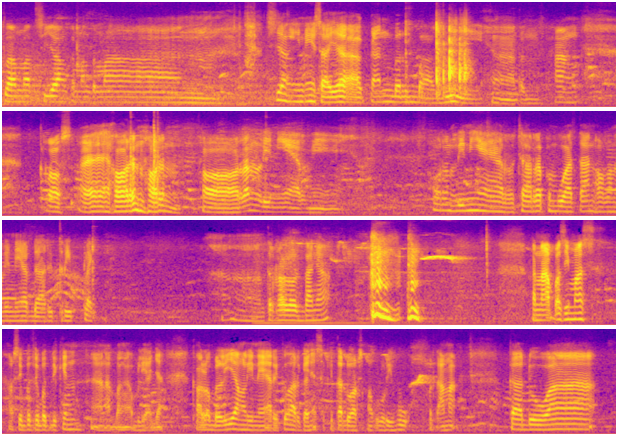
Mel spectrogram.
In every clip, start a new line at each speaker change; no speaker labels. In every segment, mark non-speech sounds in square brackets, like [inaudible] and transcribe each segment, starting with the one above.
selamat siang teman-teman. Siang ini saya akan berbagi nah, tentang cross eh horn horn horn linier nih. Horn linier, cara pembuatan horn linier dari triplek. Nah, ntar kalau ditanya [clears throat] kenapa sih mas harus ribet-ribet bikin nah, kenapa nggak beli aja? Kalau beli yang linear itu harganya sekitar 250.000 pertama. Kedua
